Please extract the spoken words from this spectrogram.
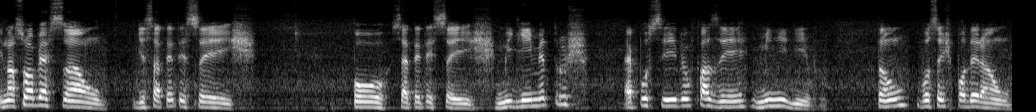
e na sua versão de 76 por 76 milímetros é possível fazer mini livro. Então vocês poderão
